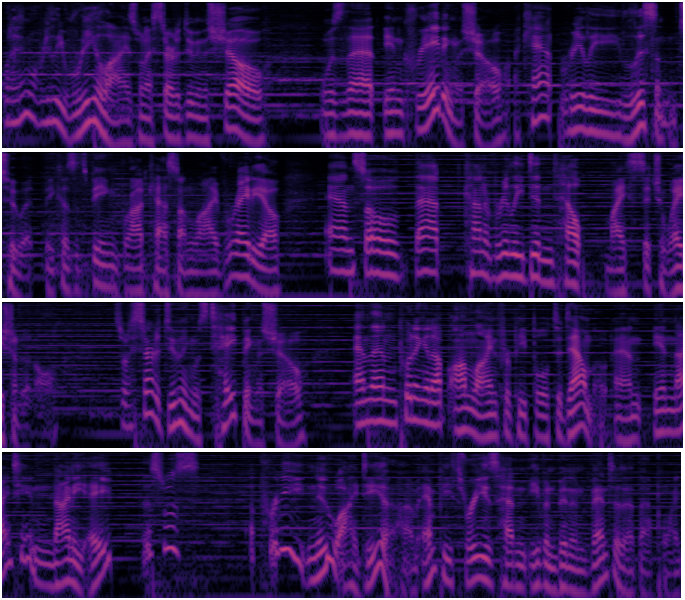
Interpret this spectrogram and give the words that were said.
What I didn't really realize when I started doing the show was that in creating the show, I can't really listen to it because it's being broadcast on live radio, and so that kind of really didn't help my situation at all. So what I started doing was taping the show and then putting it up online for people to download. And in 1998, this was a pretty new idea. Um, MP3s hadn't even been invented at that point.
